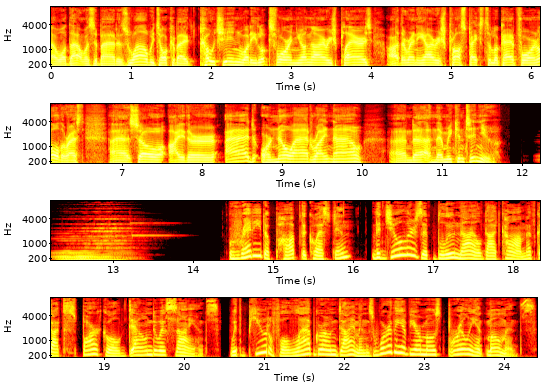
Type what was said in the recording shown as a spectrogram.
uh, what that was about as well. We talk about coaching, what he looks for in young Irish players. Are there any Irish prospects to look out for, and all the rest. Uh, so either ad or no ad right now, and uh, and then we continue. Ready to pop the question? The jewelers at BlueNile.com have got sparkle down to a science with beautiful lab grown diamonds worthy of your most brilliant moments.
